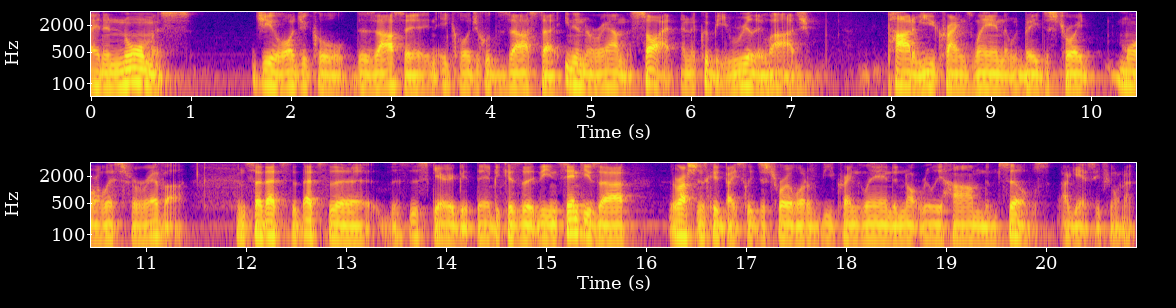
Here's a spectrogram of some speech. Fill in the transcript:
an enormous geological disaster, an ecological disaster in and around the site, and it could be a really large part of Ukraine's land that would be destroyed more or less forever. And so that's the, that's the, the the scary bit there because the, the incentives are the Russians could basically destroy a lot of Ukraine's land and not really harm themselves. I guess if you want to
